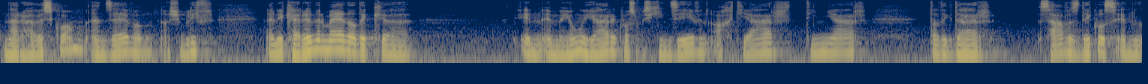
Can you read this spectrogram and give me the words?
naar huis kwam en zei van, alsjeblieft... En ik herinner mij dat ik uh, in, in mijn jonge jaren, ik was misschien zeven, acht jaar, tien jaar, dat ik daar s'avonds dikwijls in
